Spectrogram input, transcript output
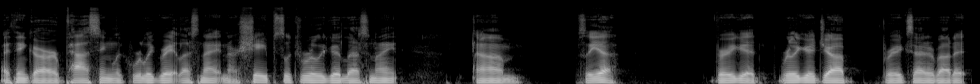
I think our passing looked really great last night, and our shapes looked really good last night. Um, so yeah, very good, really great job. Very excited about it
